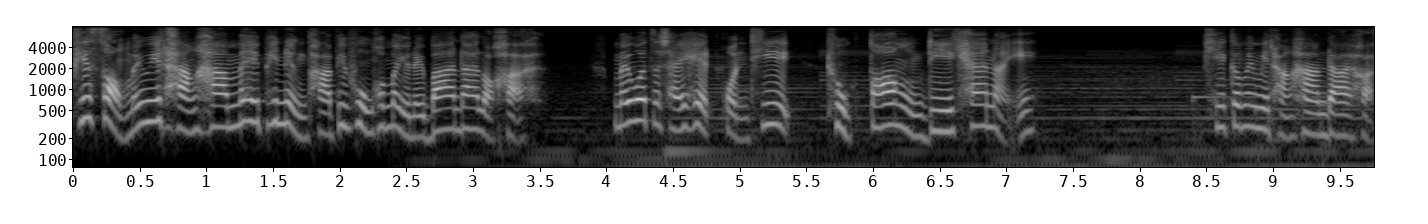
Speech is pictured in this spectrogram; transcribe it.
พี่สองไม่มีทางห้ามไม่ให้พี่หนึ่งพาพี่ภูมิเข้ามาอยู่ในบ้านได้หรอกค่ะ ไม่ว่าจะใช้เหตุผลที่ถูกต้องดีแค่ไหน พี่ก็ไม่มีทางห้ามได้ค่ะ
